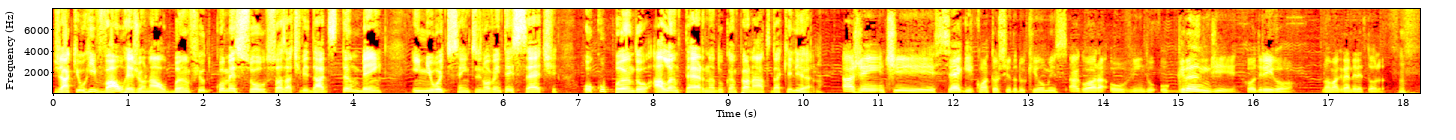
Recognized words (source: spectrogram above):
já que o rival regional Banfield começou suas atividades também em 1897, ocupando a lanterna do campeonato daquele ano. A gente segue com a torcida do Quilmes, agora ouvindo o grande Rodrigo. Noma grande de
